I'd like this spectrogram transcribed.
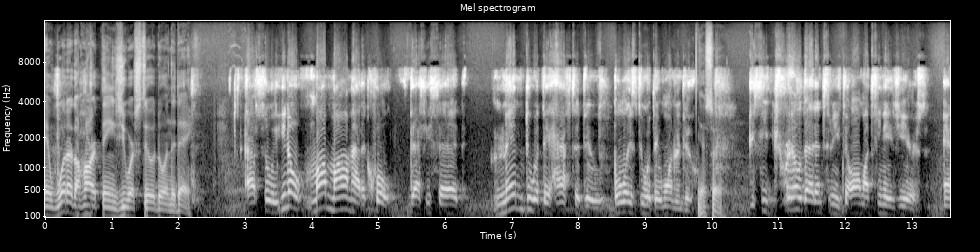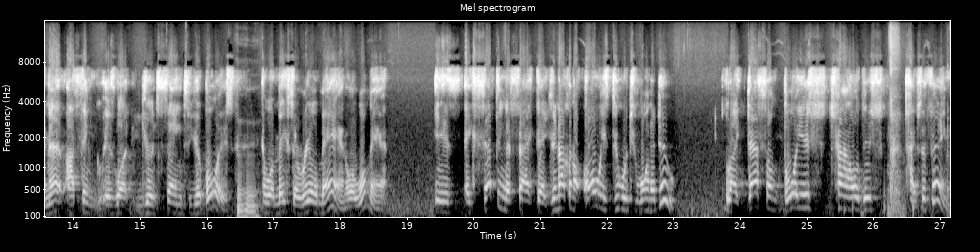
And what are the hard things you are still doing today? Absolutely. You know, my mom had a quote that she said, Men do what they have to do, boys do what they want to do. Yes, sir. You see, drilled that into me to all my teenage years. And that, I think, is what you're saying to your boys. Mm-hmm. And what makes a real man or woman is accepting the fact that you're not going to always do what you want to do. like that's some boyish, childish types of things,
